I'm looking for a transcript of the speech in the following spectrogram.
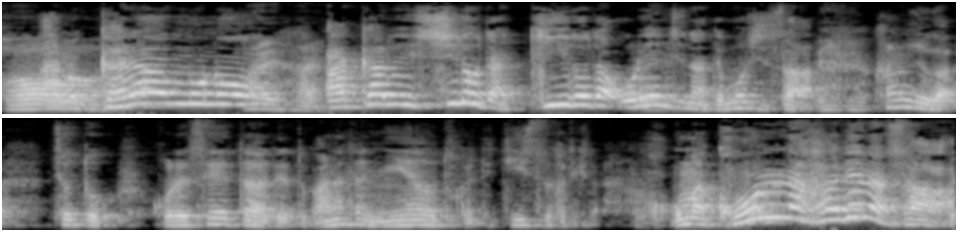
はあの、柄物、はいはい明るい白だ、黄色だ、オレンジなんてもしさ、彼女が、ちょっと、これセーターでとか、あなたに似合うとか言って T シャツ買ってきた。お前、こんな派手なさ、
